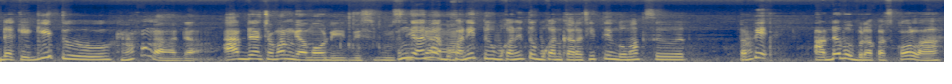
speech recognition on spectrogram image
ada kayak gitu. Kenapa nggak ada? Ada, cuman nggak mau didistribusikan. Enggak, enggak, bukan itu, bukan itu, bukan ke arah situ yang gue maksud. Tapi ada beberapa sekolah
